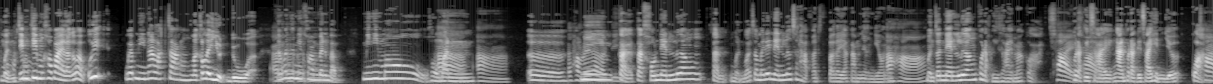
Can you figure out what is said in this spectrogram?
เหมือนจิ้มจิ้มเข้าไปแล้วก็แบบอุ้ยเว็บนี้น่ารักจังแล้วก็เลยหยุดดูอะเออแล้วมันจะมีเออความเป็นแบบมินิมอลของมันอ่า เออแล้วทำได้มีน่ารักดีแต่แต่เขาเน้นเรื่องแต่เหมือนว่าจะไม่ได้เน้นเรื่องสถาปัตยกรรมอย่างเดียวอ่านะฮะเหมือนจะเน้นเรื่อง product design มากกว่า ใช่ product ใช่ design งาน product design เห็นเยอะกว่า ใช่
